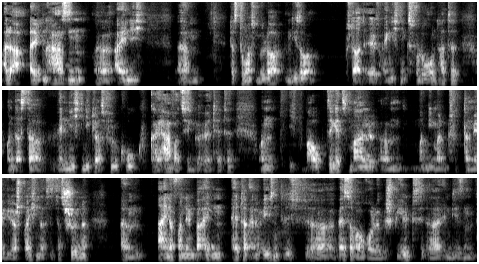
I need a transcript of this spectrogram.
alle alten Hasen äh, einig, ähm, dass Thomas Müller in dieser Startelf eigentlich nichts verloren hatte und dass da, wenn nicht Niklas Füllkrug, Kai Havertz hingehört hätte. Und ich behaupte jetzt mal, ähm, niemand kann mir widersprechen, das ist das Schöne, ähm, einer von den beiden hätte eine wesentlich äh, bessere Rolle gespielt äh, in diesen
